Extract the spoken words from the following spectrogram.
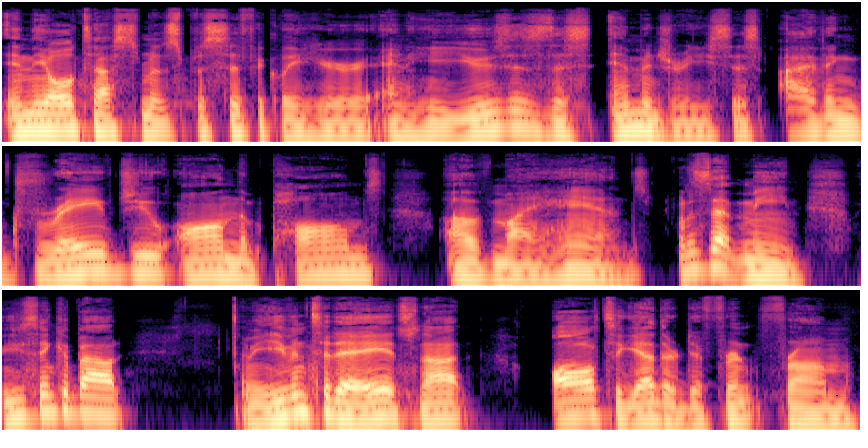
in the Old Testament specifically here, and he uses this imagery. He says, I've engraved you on the palms of my hands. What does that mean? When you think about, I mean, even today, it's not altogether different from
